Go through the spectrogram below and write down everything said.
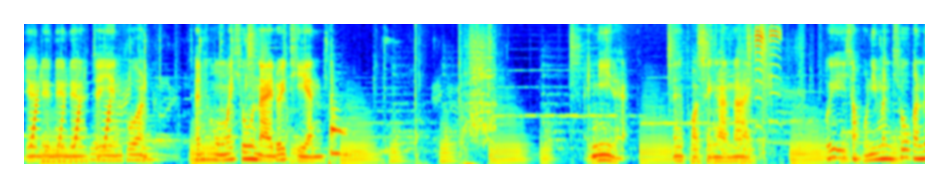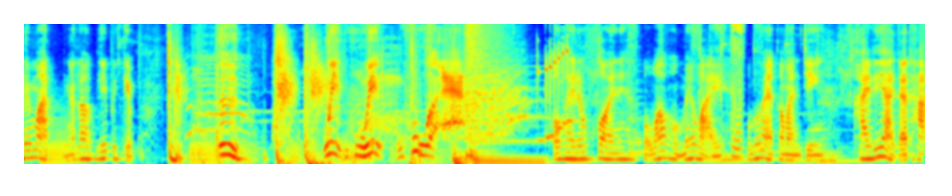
เดี๋ยวเดี๋ยวเดี๋ยวเยวใจเย็นพวนฉันคงไม่สู้นายด้วยเทียนไอ้นี่แหละน่าจะพอใช้งานได้ อุ้ยสองคนนี้มันสู้กันด้วยหมัด งั้นเรารีบไปเก็บ อืออุ้ยหุยหัวแอ โอเคทุกคนผมว่าผมไม่ไหว ผมไม่ไหวกับมันจริง ใครที่อยากจะท้า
